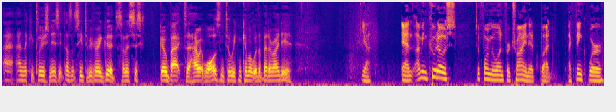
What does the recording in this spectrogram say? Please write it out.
uh, and the conclusion is it doesn't seem to be very good. So let's just go back to how it was until we can come up with a better idea. Yeah, and I mean kudos to Formula One for trying it, but I think we're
